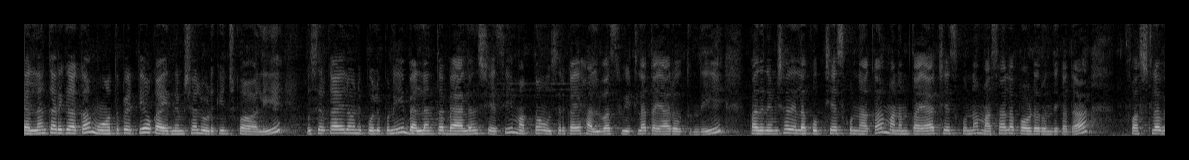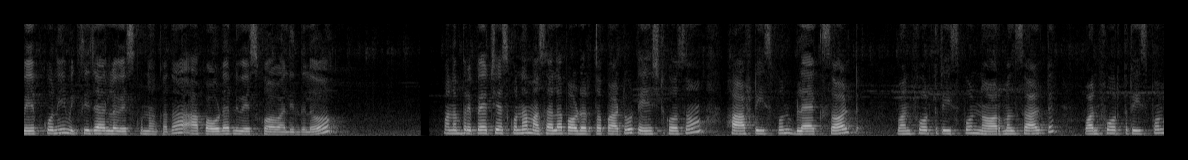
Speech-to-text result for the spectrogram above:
బెల్లం కరిగాక మూత పెట్టి ఒక ఐదు నిమిషాలు ఉడికించుకోవాలి. ఉసిరికాయలోని పులుపుని బెల్లంతో బ్యాలెన్స్ చేసి మొత్తం ఉసిరికాయ హల్వా స్వీట్లా తయారవుతుంది. పది నిమిషాలు ఇలా కుక్ చేసుకున్నాక మనం తయారు చేసుకున్న మసాలా పౌడర్ ఉంది కదా ఫస్ట్లో వేపుకొని మిక్సీ జార్లో వేసుకున్నాం కదా ఆ పౌడర్ని వేసుకోవాలి ఇందులో. మనం ప్రిపేర్ చేసుకున్న మసాలా పౌడర్తో పాటు టేస్ట్ కోసం half teaspoon black salt one fourth teaspoon normal salt one fourth teaspoon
